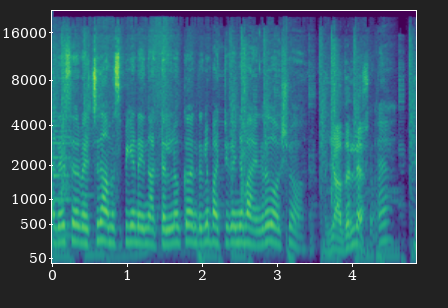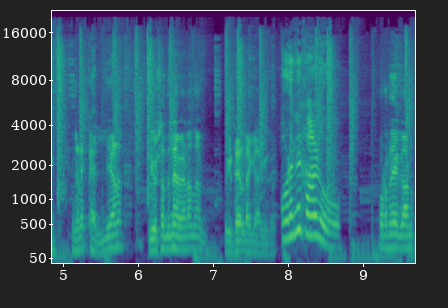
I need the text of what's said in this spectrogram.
അതെ സാർ വെച്ച് താമസിപ്പിക്കണ്ടേ? ഈ നട്ടലിനൊക്കെ എന്തെങ്കിലും പറ്റി കഴിഞ്ഞാൽ ഭയങ്കര ദോഷമാണ് അയ്യ അതല്ല. ഏ? നിങ്ങളുടെ കല്യാണം ഈ വർഷം തന്നെ വേണമെന്നാണ് വീട്ടുകാരുടെയൊക്കെ ആഗ്രഹം. ഉടനെ കാണുമോ ഉടനെ കാണും.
